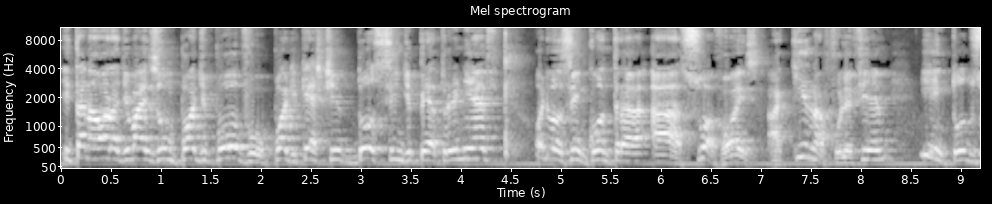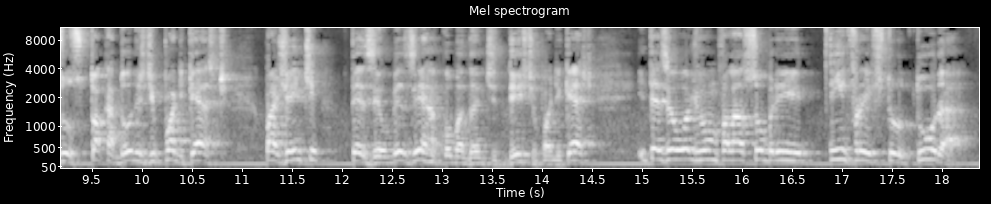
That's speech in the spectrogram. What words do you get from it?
E tá na hora de mais um Pode Povo, podcast do Petro NF, onde você encontra a sua voz aqui na Folha FM e em todos os tocadores de podcast. Com a gente, Teseu Bezerra, comandante deste podcast. E Teseu, hoje vamos falar sobre infraestrutura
